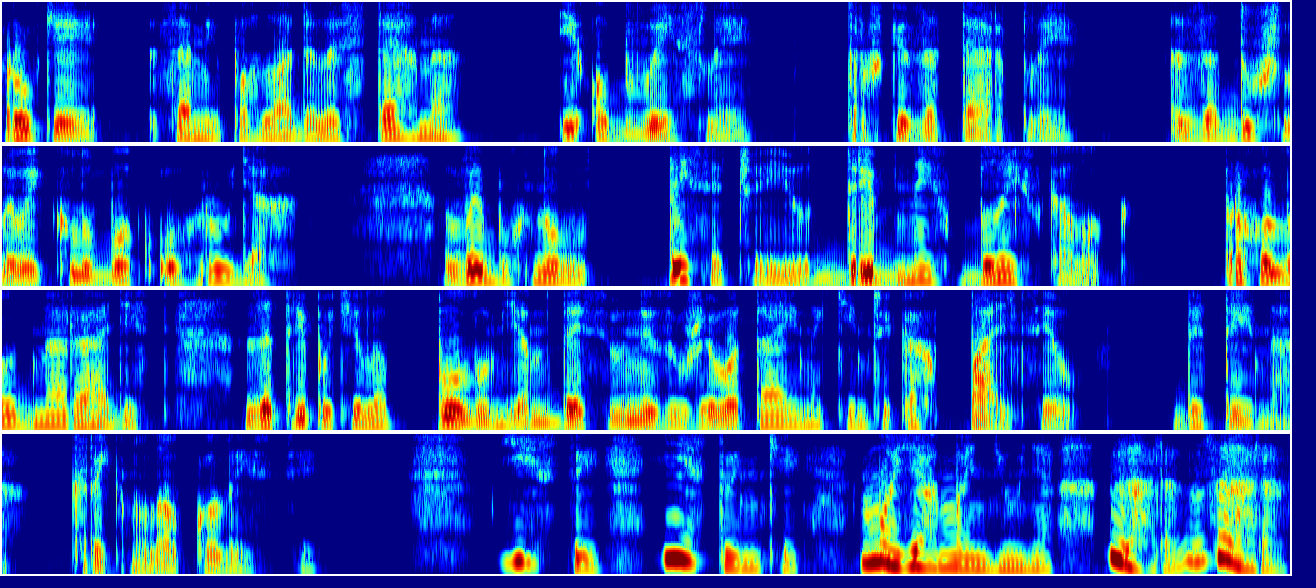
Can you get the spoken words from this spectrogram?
Руки самі погладили стегна і обвисли, трошки затерпли. Задушливий клубок у грудях вибухнув тисячею дрібних блискавок. Прохолодна радість затріпотіла полум'ям десь внизу живота і на кінчиках пальців. Дитина крикнула в колисці. Їсти, їстоньки, моя манюня, зараз, зараз.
